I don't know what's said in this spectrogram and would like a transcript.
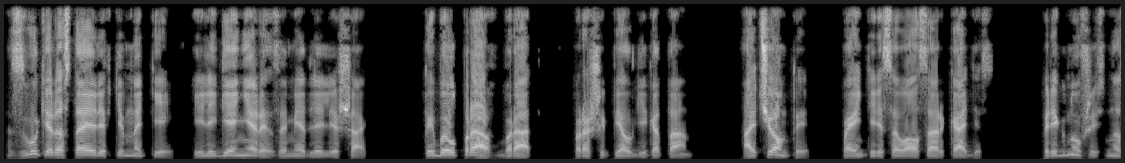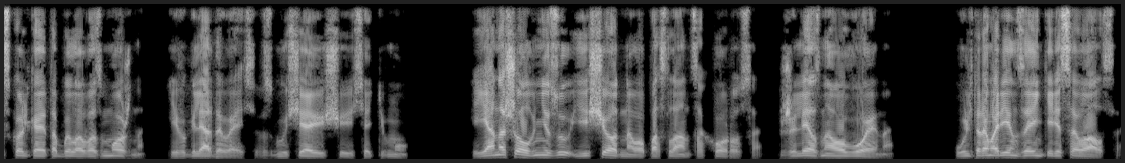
Звуки растаяли в темноте, и легионеры замедлили шаг. «Ты был прав, брат», – прошипел Гекатан. «О чем ты?» – поинтересовался Аркадис пригнувшись, насколько это было возможно, и вглядываясь в сгущающуюся тьму. Я нашел внизу еще одного посланца Хоруса, Железного Воина. Ультрамарин заинтересовался.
